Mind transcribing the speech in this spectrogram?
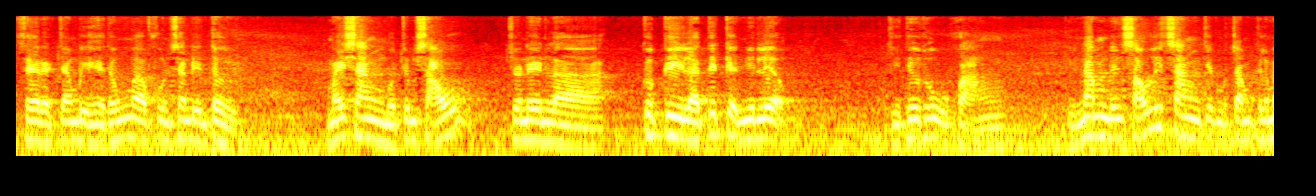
Xe được trang bị hệ thống à, phun xăng điện tử, máy xăng 1.6 cho nên là cực kỳ là tiết kiệm nhiên liệu. Chỉ tiêu thụ khoảng từ 5 đến 6 lít xăng trên 100 km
